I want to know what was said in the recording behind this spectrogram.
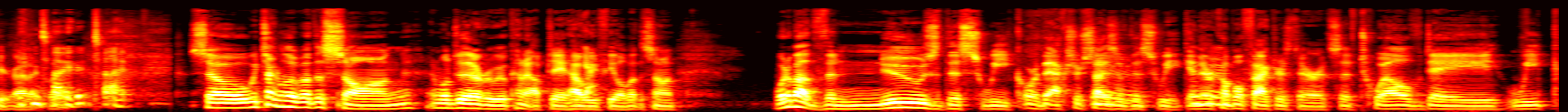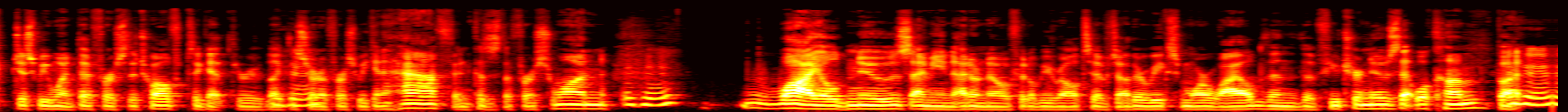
periodically. entire time. So we talked a little about the song, and we'll do that every week. Kind of update how Yeah. we feel about the song. What about the news this week or the exercise Mm. of this week? And Mm-hmm. there are a couple factors there. It's a 12 day week. Just we went the first to the 12th to get through like Mm-hmm. the sort of first week and a half, and because it's the first one. Wild news. I mean, I don't know if it'll be relative to other weeks more wild than the future news that will come, but Mm-hmm.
